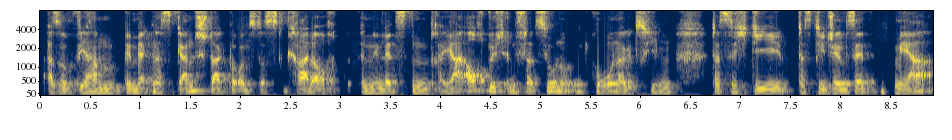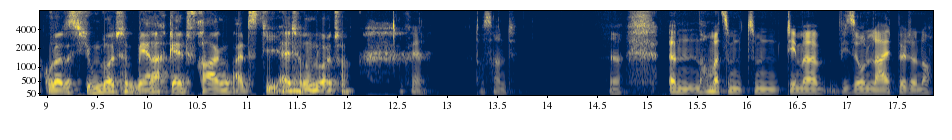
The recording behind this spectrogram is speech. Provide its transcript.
Also wir haben, wir merken das ganz stark bei uns, dass gerade auch in den letzten drei Jahren, auch durch Inflation und Corona getrieben, dass sich die, dass die Gen Z mehr oder dass die jungen Leute mehr nach Geld fragen als die älteren Leute. Okay, interessant. Ja. Ähm, Nochmal zum, zum Thema Vision, Leitbild und auch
